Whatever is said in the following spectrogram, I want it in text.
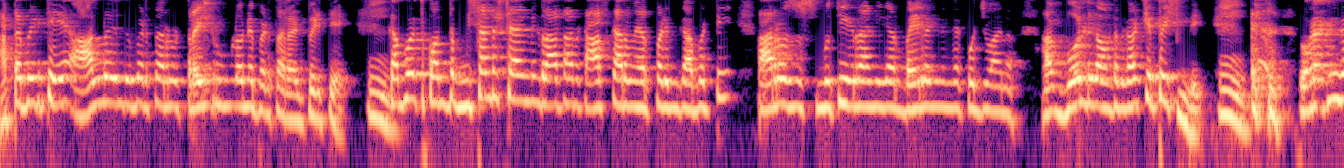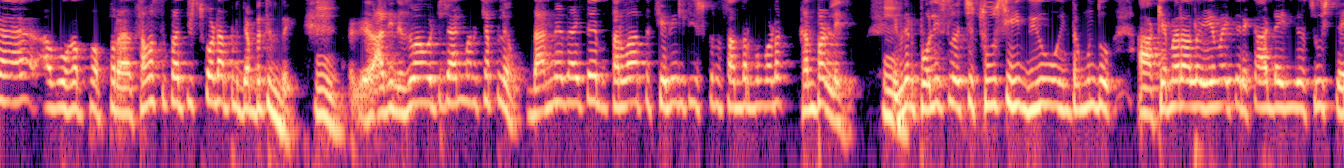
అట్ట పెడితే హాల్లో ఎందుకు పెడతారు? ట్రయల్ రూమ్లోనే పెడతారు అది పెడితే. కాబట్టి కొంత మిస్అండర్స్టాండింగ్ రావడానికి ఆస్కారం ఏర్పడింది కాబట్టి ఆ రోజు స్మృతి ఇరానీ గారు బహిరంగంగా కొంచెం ఆయన బోల్డ్గా ఉంటుంది కాబట్టి చెప్పేసింది. ఒక రకంగా ఒక సంస్థ ప్రతిష్ట కూడా అప్పుడు దెబ్బతింది. అది నిజమా ఒకటి అని మనం చెప్పలేము. దాని మీద అయితే తర్వాత చర్యలు తీసుకున్న సందర్భం కూడా కనపడలేదు. ఎందుకంటే పోలీసులు వచ్చి చూసి వ్యూ ఇంతకుముందు ఆ కెమెరాలో ఏమైతే రికార్డ్ అయిందో చూస్తే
